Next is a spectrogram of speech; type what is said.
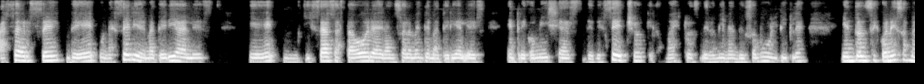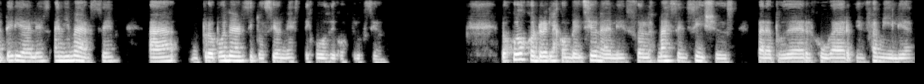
hacerse de una serie de materiales que mm, quizás hasta ahora eran solamente materiales, entre comillas, de desecho, que los maestros denominan de uso múltiple, y entonces con esos materiales animarse a proponer situaciones de juegos de construcción. Los juegos con reglas convencionales son los más sencillos para poder jugar en familia,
